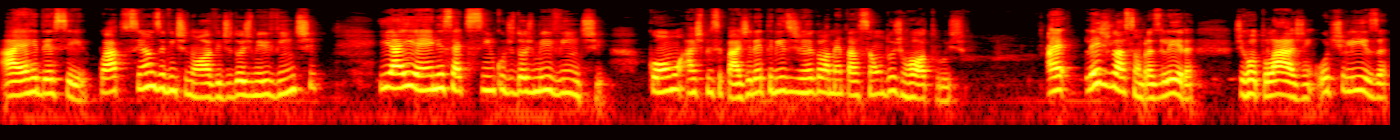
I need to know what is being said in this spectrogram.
a RDC 429 de 2020 e a IN 75 de 2020, como as principais diretrizes de regulamentação dos rótulos. A legislação brasileira de rotulagem utiliza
